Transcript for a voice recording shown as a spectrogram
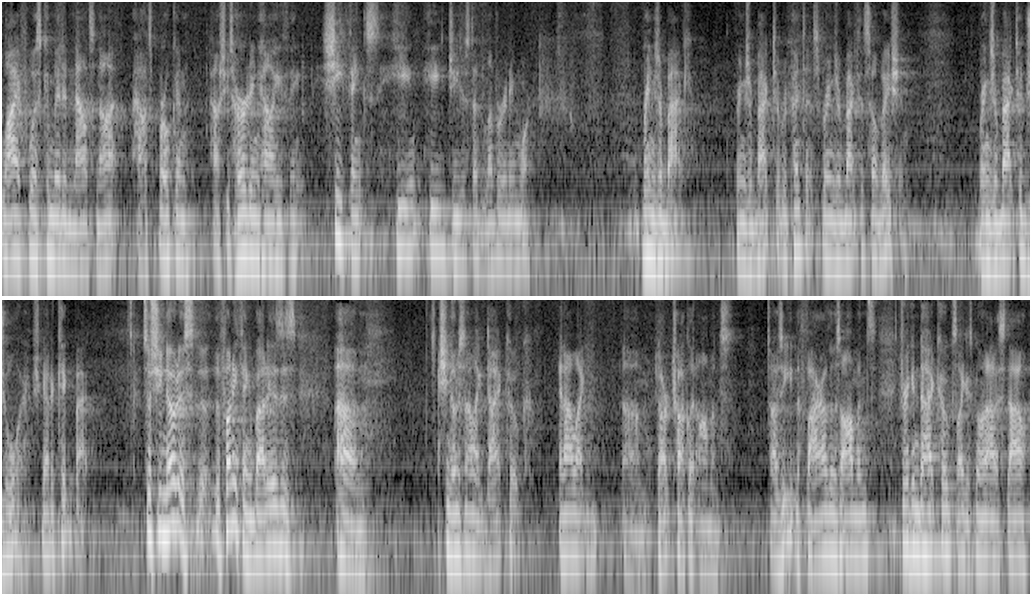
life was committed and now it's not, how it's broken, how she's hurting, how he think, she thinks he, he, Jesus, doesn't love her anymore. Brings her back. Brings her back to repentance, brings her back to salvation brings her back to joy. She got a kickback. So she noticed, the, the funny thing about it is, is um, she noticed I like Diet Coke and I like um, dark chocolate almonds. So I was eating the fire of those almonds, drinking Diet Cokes like it's going out of style.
